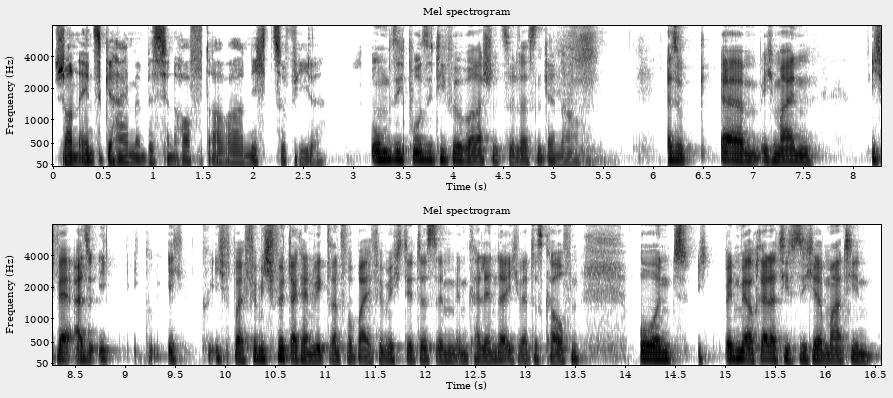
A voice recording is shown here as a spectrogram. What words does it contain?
schon insgeheim ein bisschen hofft, aber nicht zu viel. Um sich positiv überraschen zu lassen. Genau. Also, ähm, ich meine, ich wäre, also ich, ich, ich, für mich führt da kein Weg dran vorbei. Für mich steht das im, im Kalender, ich werde das kaufen. Und ich bin mir auch relativ sicher, Martin,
